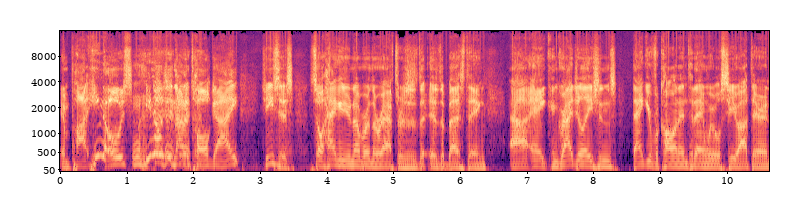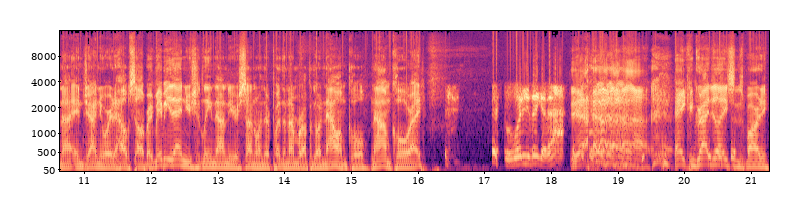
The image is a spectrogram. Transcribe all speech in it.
impo- He knows. He knows he's not a tall guy. Jesus. So hanging your number in the rafters is the, is the best thing. Uh, hey, congratulations. Thank you for calling in today, and we will see you out there in, uh, in January to help celebrate. Maybe then you should lean down to your son when they're putting the number up and go, now I'm cool. Now I'm cool, right? what do you think of that? Yeah. hey, congratulations, Marty.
